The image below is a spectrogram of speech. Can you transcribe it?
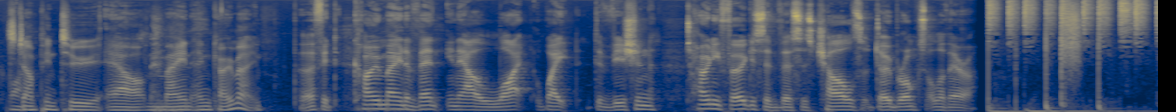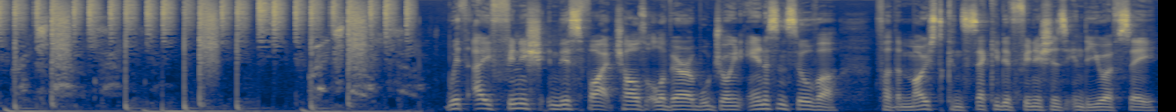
Let's jump into our main and co-main. Perfect. Co-main event in our lightweight division: Tony Ferguson versus Charles Do Bronx Oliveira. With a finish in this fight, Charles Oliveira will join Anderson Silva for the most consecutive finishes in the UFC.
